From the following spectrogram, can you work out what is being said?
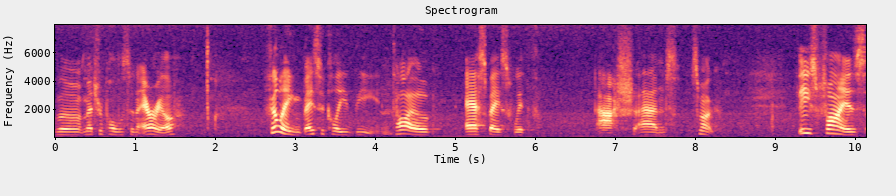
the metropolitan area, filling basically the entire airspace with ash and smoke. These fires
